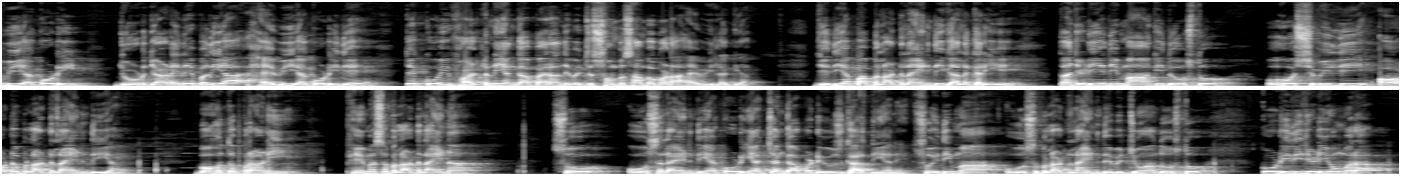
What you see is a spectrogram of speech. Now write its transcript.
ਵੀ ਆ ਘੋੜੀ ਜੋੜ ਜਾੜੇ ਦੇ ਵਧੀਆ ਹੈਵੀ ਆ ਘੋੜੀ ਦੇ। ਤੇ ਕੋਈ ਫਲਟ ਨਹੀਂ ਅੰਗਾ ਪੈਰਾਂ ਦੇ ਵਿੱਚ ਸੁੰਬ ਸੰਭ ਬੜਾ ਹੈਵੀ ਲੱਗਿਆ। ਜਿਹਦੀ ਆਪਾਂ ਬਲੱਡ ਲਾਈਨ ਦੀ ਗੱਲ ਕਰੀਏ, ਤਾਂ ਜਿਹੜੀ ਇਹਦੀ ਮਾਂ ਗਈ ਦੋਸਤੋ, ਉਹ ਸ਼ਵੀਲੀ ਔਡ ਬਲੱਡ ਲਾਈਨ ਦੀ ਆ। ਬਹੁਤ ਪੁਰਾਣੀ ਫੇਮਸ ਬਲੱਡ ਲਾਈਨ ਆ। ਸੋ ਉਸ ਲਾਈਨ ਦੀਆਂ ਘੋੜੀਆਂ ਚੰਗਾ ਪ੍ਰੋਡਿਊਸ ਕਰਦੀਆਂ ਨੇ। ਸੋ ਇਹਦੀ ਮਾਂ ਉਸ ਬਲੱਡ ਲਾਈਨ ਦੇ ਵਿੱਚੋਂ ਆ ਦੋਸਤੋ। ਘੋੜੀ ਦੀ ਜਿਹੜੀ ਉਮਰ ਆ,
